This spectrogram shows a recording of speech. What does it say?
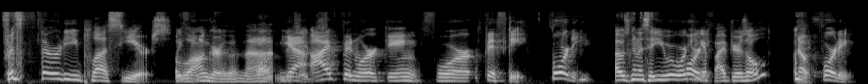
for 30 plus years. We Longer than that. Well, Yeah, I've been working for 50, 40. I was going to say you were working 40. at five years old. No, 40.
